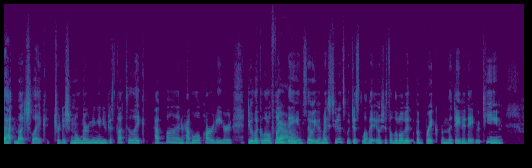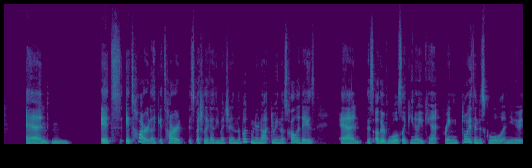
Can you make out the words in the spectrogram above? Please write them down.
that much like traditional learning and you just got to like have fun or have a little party or do like a little fun yeah. thing and so even my students would just love it it was just a little bit of a break from the day-to-day routine and mm-hmm. it's it's hard like it's hard especially like as you mentioned in the book when you're not doing those holidays and there's other rules like you know you can't bring toys into school and you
